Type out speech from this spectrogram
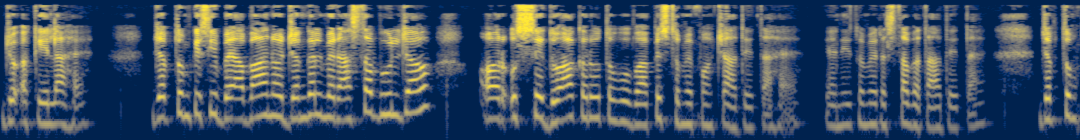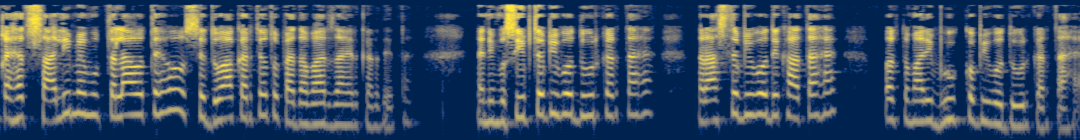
جو اکیلا ہے۔ جب تم کسی بیابان اور جنگل میں راستہ بھول جاؤ اور اس سے دعا کرو تو وہ واپس تمہیں پہنچا دیتا ہے۔ یعنی تمہیں رستہ بتا دیتا ہے۔ جب تم قحط سالی میں مبتلا ہوتے ہو، اس سے دعا کرتے ہو تو پیداوار ظاہر کر دیتا ہے۔ یعنی مصیبتیں بھی وہ دور کرتا ہے، راستے بھی وہ دکھاتا ہے۔ اور تمہاری بھوک کو بھی وہ دور کرتا ہے۔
